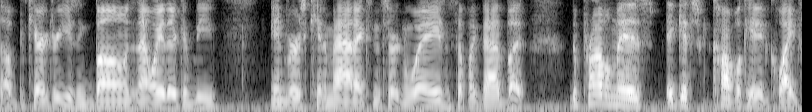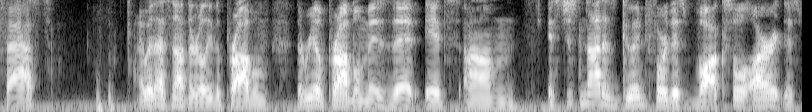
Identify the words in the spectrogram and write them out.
up the character using bones, and that way there could be inverse kinematics in certain ways and stuff like that. But the problem is it gets complicated quite fast. But that's not the, really the problem. The real problem is that it's um, it's just not as good for this voxel art, this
